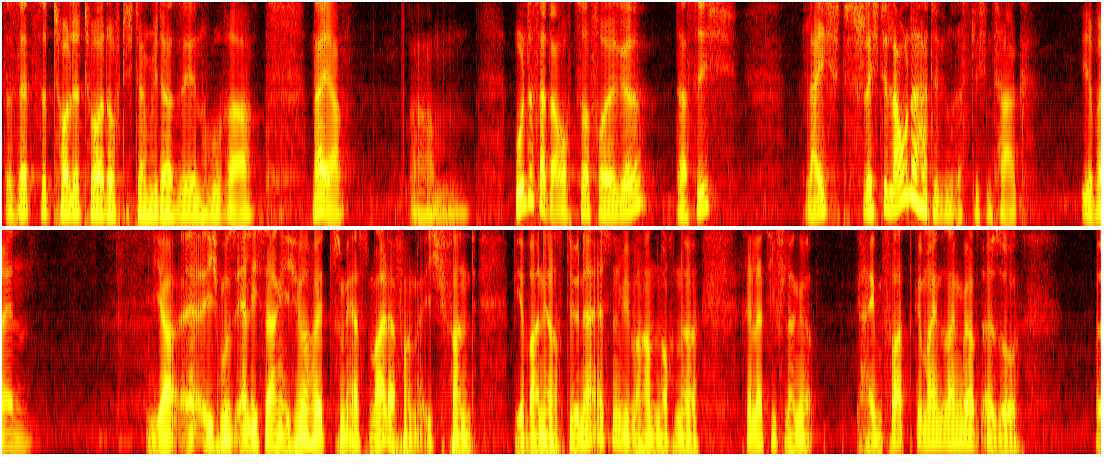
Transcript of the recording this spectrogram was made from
Das letzte tolle Tor durfte ich dann wieder sehen, hurra. Naja, ähm, und es hatte auch zur Folge, dass ich leicht schlechte Laune hatte den restlichen Tag. Ihr beiden. Ja, äh, ich muss ehrlich sagen, ich höre heute zum ersten Mal davon. Ich fand, wir waren ja noch Döner essen, wir haben noch eine relativ lange Heimfahrt gemeinsam gehabt, also äh,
